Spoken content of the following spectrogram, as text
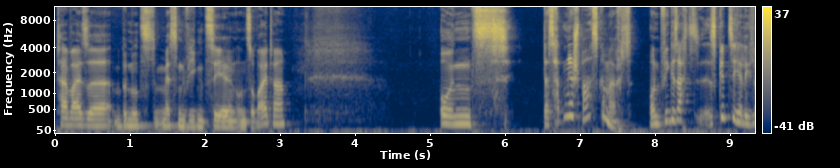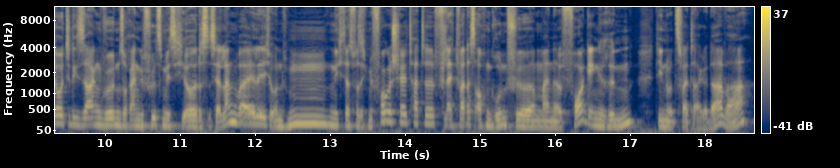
teilweise benutzt, messen, wiegen, zählen und so weiter. Und das hat mir Spaß gemacht. Und wie gesagt, es gibt sicherlich Leute, die sagen würden, so rein gefühlsmäßig, oh, das ist ja langweilig und hm, nicht das, was ich mir vorgestellt hatte. Vielleicht war das auch ein Grund für meine Vorgängerin, die nur zwei Tage da war,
